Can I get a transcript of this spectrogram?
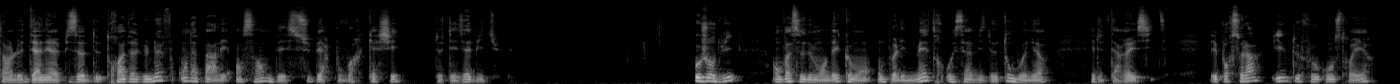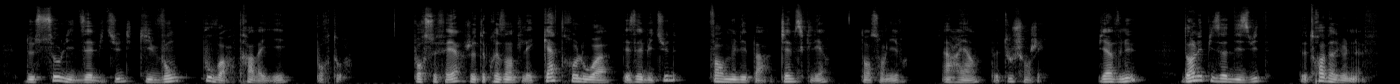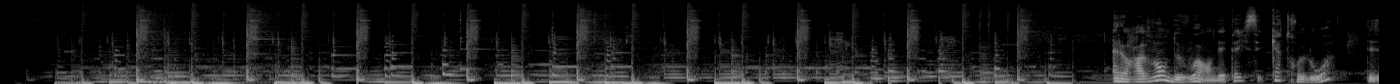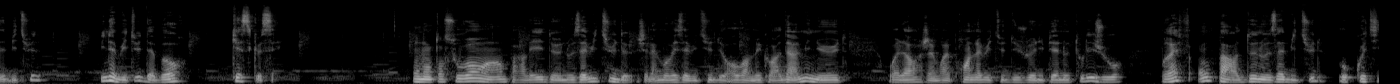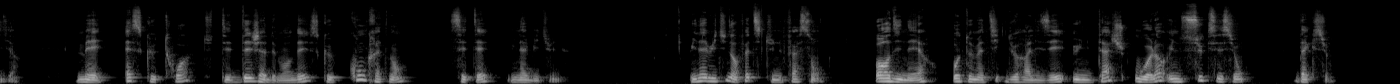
Dans le dernier épisode de 3,9, on a parlé ensemble des super pouvoirs cachés de tes habitudes. Aujourd'hui, on va se demander comment on peut les mettre au service de ton bonheur et de ta réussite. Et pour cela, il te faut construire de solides habitudes qui vont pouvoir travailler pour toi. Pour ce faire, je te présente les 4 lois des habitudes formulées par James Clear dans son livre Un rien peut tout changer. Bienvenue dans l'épisode 18 de 3,9. Alors avant de voir en détail ces quatre lois des habitudes, une habitude d'abord, qu'est-ce que c'est? On entend souvent hein, parler de nos habitudes. J'ai la mauvaise habitude de revoir mes cours à dernière minute, ou alors j'aimerais prendre l'habitude de jouer du piano tous les jours. Bref, on parle de nos habitudes au quotidien. Mais est-ce que toi, tu t'es déjà demandé ce que concrètement c'était une habitude? Une habitude, en fait, c'est une façon ordinaire, automatique de réaliser une tâche ou alors une succession d'actions.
